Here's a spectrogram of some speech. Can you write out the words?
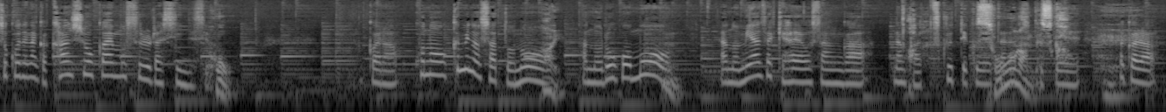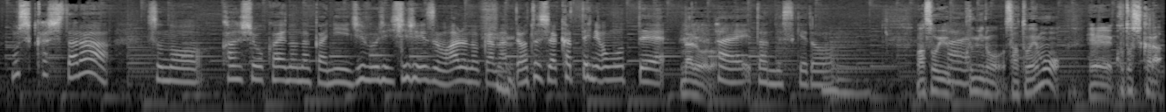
そこでなんか鑑賞会もするらしいんですよ。だからこの久美の里の,、はい。あのロゴも、うん。あの宮崎駿さんがなんか作ってくれたらしくんですか？へてーだからもしかしたらその鑑賞会の中にジブリシリーズもあるのかなって 私は勝手に思ってなるほど、はいいたんですけど、うん。まあ、そういうはい。組の里へも、えー今年から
